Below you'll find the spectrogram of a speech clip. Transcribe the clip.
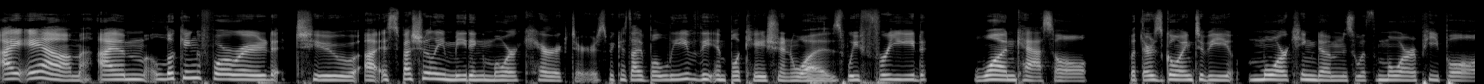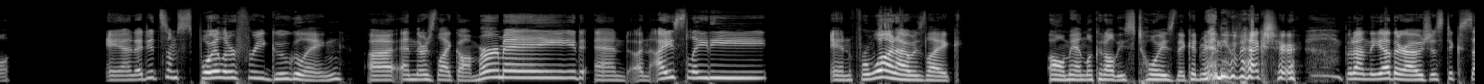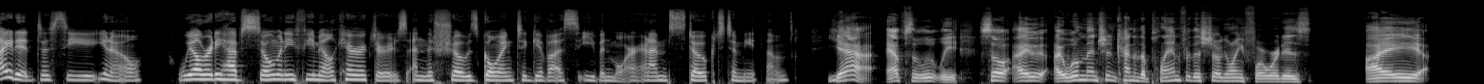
I am. I'm looking forward to uh, especially meeting more characters because I believe the implication was we freed one castle, but there's going to be more kingdoms with more people. And I did some spoiler free Googling, uh, and there's like a mermaid and an ice lady. And for one, I was like, oh man, look at all these toys they could manufacture. but on the other, I was just excited to see, you know, we already have so many female characters and the show is going to give us even more. And I'm stoked to meet them. Yeah, absolutely. So I I will mention kind of the plan for this show going forward is I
